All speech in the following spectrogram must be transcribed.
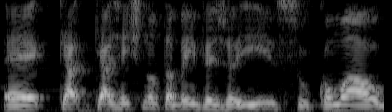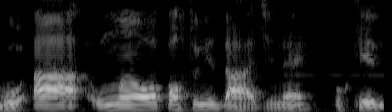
é, que, a, que, a, gente não também veja isso como algo, ah, uma oportunidade, né? Porque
